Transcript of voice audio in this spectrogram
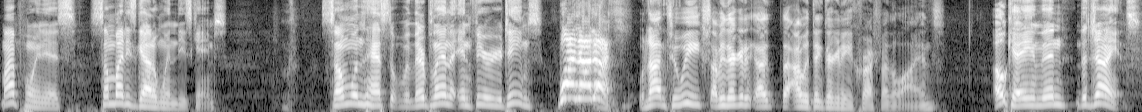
My point is, somebody's got to win these games. Someone has to. They're playing the inferior teams. Why not us? Well, not in two weeks. I mean, they're gonna. I, I would think they're gonna get crushed by the Lions. Okay, and then the Giants,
